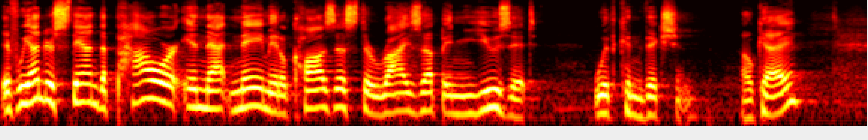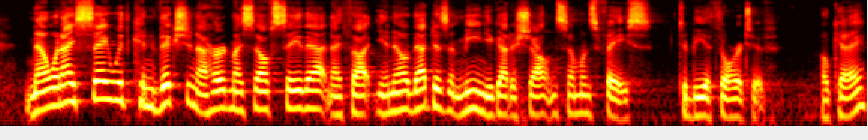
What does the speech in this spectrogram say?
If we understand the power in that name, it'll cause us to rise up and use it with conviction. Okay? Now, when I say with conviction, I heard myself say that and I thought, you know, that doesn't mean you got to shout in someone's face to be authoritative. Okay?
